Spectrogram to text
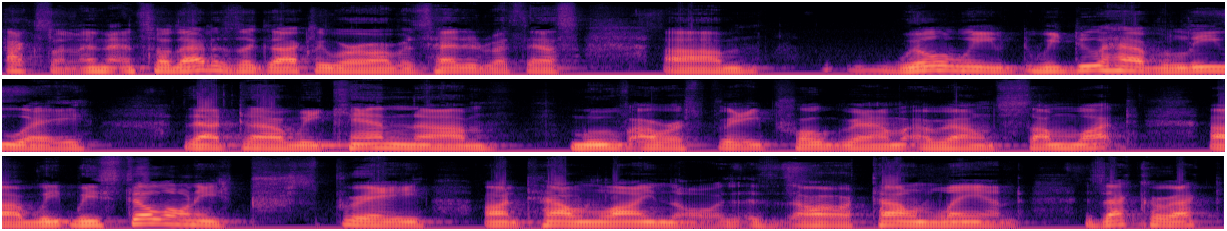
Excellent, and, and so that is exactly where I was headed with this. Um, will we? We do have leeway that uh, we can um, move our spray program around somewhat uh, we, we still only spray on town line though, or town land. Is that correct?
